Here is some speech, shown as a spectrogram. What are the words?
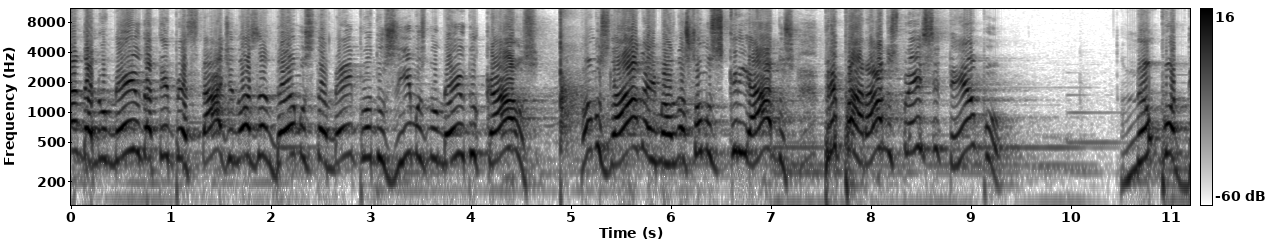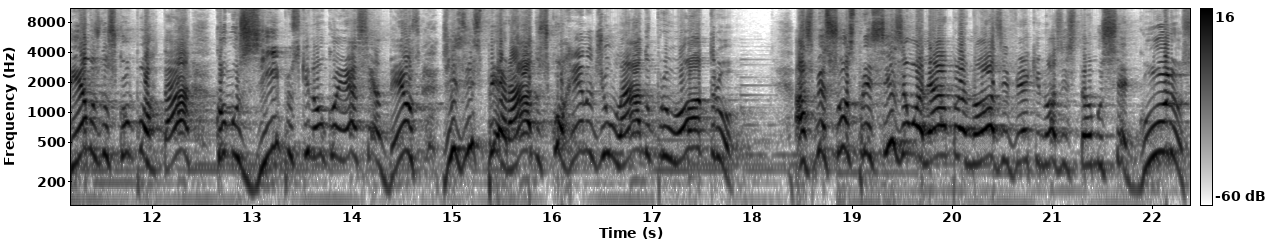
anda no meio da tempestade, nós andamos também, produzimos no meio do caos. Vamos lá, meu irmão, nós somos criados, preparados para esse tempo. Não podemos nos comportar como os ímpios que não conhecem a Deus, desesperados, correndo de um lado para o outro. As pessoas precisam olhar para nós e ver que nós estamos seguros.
